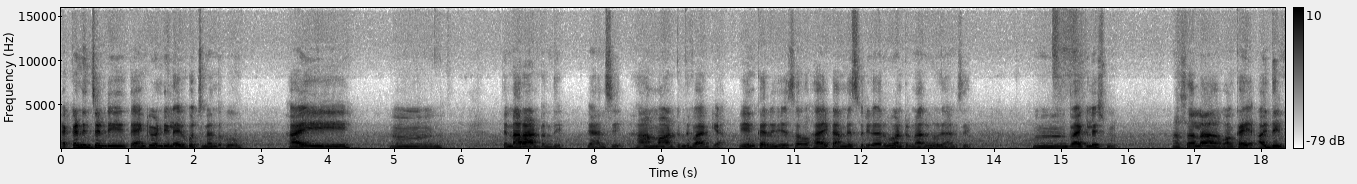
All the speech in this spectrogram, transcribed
ఎక్కడి నుంచి అండి థ్యాంక్ యూ అండి లైవ్కి వచ్చినందుకు. హాయ్ తిన్నారా అంటుంది ఝాన్సీ. హా అమ్మ అంటుంది భాగ్య. ఏం కర్రీ చేసావు? హాయ్ కామేశ్వరి గారు అంటున్నారు ఝాన్సీ. భాగ్యలక్ష్మి. మసాలా వంకాయ. అది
